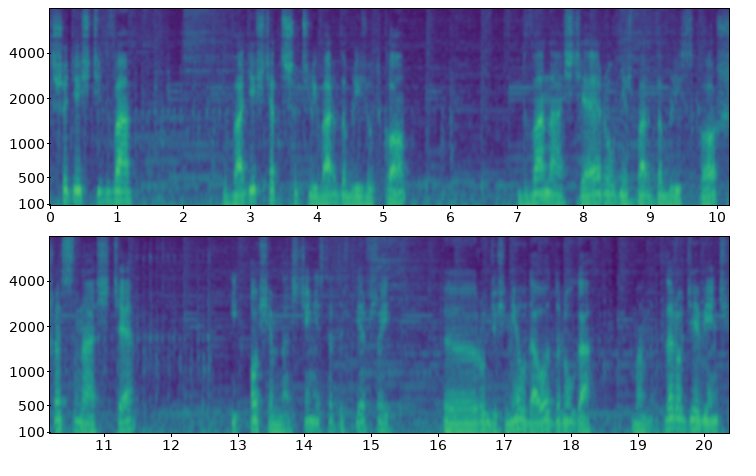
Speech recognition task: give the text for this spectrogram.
32, 23, czyli bardzo bliziutko. 12, również bardzo blisko. 16 i 18. Niestety w pierwszej rundzie się nie udało. Druga mamy 09,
